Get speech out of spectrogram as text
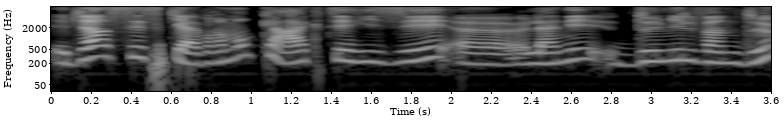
Eh bien, c'est ce qui a vraiment caractérisé l'année 2022.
